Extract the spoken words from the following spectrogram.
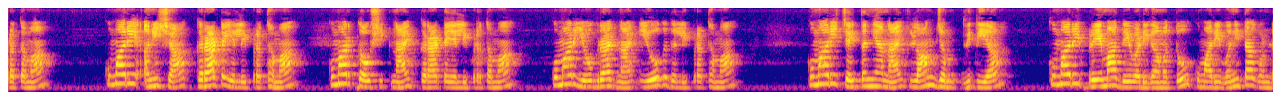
ಪ್ರಥಮ. ಕುಮಾರಿ ಅನಿಶಾ ಕರಾಟೆಯಲ್ಲಿ ಪ್ರಥಮ ಕುಮಾರ್ ಕೌಶಿಕ್ ನಾಯ್ಕ್ ಕರಾಟೆಯಲ್ಲಿ ಪ್ರಥಮ, ಕುಮಾರ್ ಯೋಗರಾಜ್ ನಾಯ್ಕ್ ಯೋಗದಲ್ಲಿ ಪ್ರಥಮ, ಕುಮಾರಿ ಚೈತನ್ಯ ನಾಯ್ಕ್ ಲಾಂಗ್ ಜಂಪ್ ದ್ವಿತೀಯ, ಕುಮಾರಿ ಪ್ರೇಮಾ ದೇವಡಿಗ ಮತ್ತು ಕುಮಾರಿ ವನಿತಾ ಗೊಂಡ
